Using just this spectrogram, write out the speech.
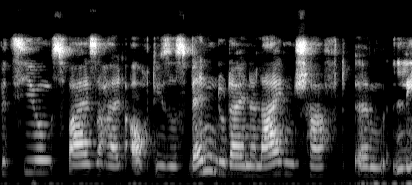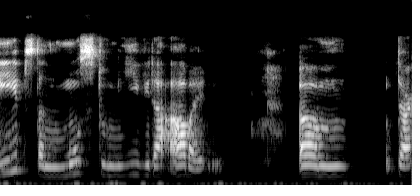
Beziehungsweise halt auch dieses, wenn du deine Leidenschaft ähm, lebst, dann musst du nie wieder arbeiten. Ähm, da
